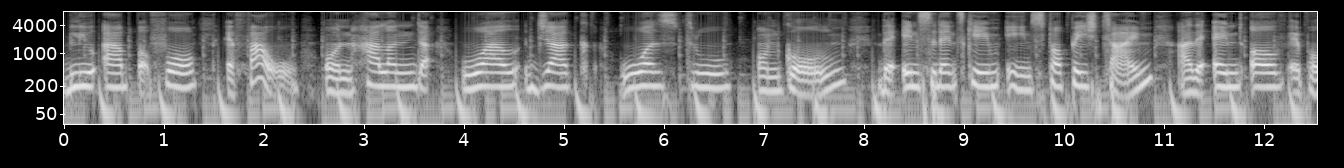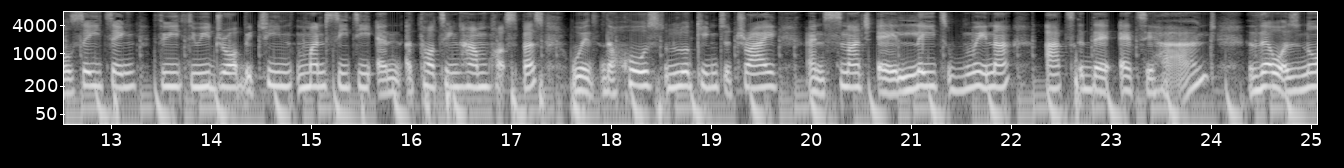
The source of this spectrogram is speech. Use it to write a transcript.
blew up for a foul on Haaland while Jack was through on goal. The incident came in stoppage time at the end of a pulsating 3 3 draw between Man City and Tottenham Hotspurs, with the host looking to try and snatch a late winner at the Etihad. There was no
